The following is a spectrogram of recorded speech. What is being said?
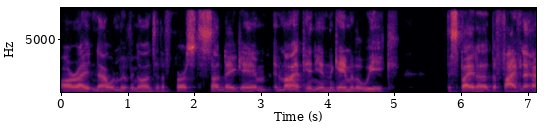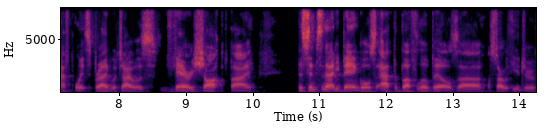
All right, now we're moving on to the first Sunday game. In my opinion, the game of the week, despite uh, the five and a half point spread, which I was very shocked by. The Cincinnati Bengals at the Buffalo Bills. Uh, I'll start with you, Drew.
